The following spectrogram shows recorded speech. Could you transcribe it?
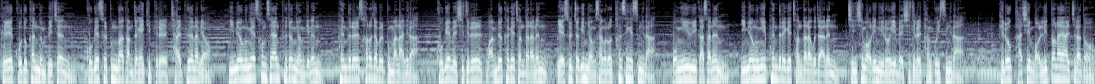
그의 고독한 눈빛은 곡의 슬픔과 감정의 깊이를 잘 표현하며 이명웅의 섬세한 표정 연기는 팬들을 사로잡을 뿐만 아니라 곡의 메시지를 완벽하게 전달하는 예술적인 영상으로 탄생했습니다. 옹이의 가사는 이명웅이 팬들에게 전달하고자 하는 진심 어린 위로의 메시지를 담고 있습니다. 비록 다시 멀리 떠나야 할지라도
